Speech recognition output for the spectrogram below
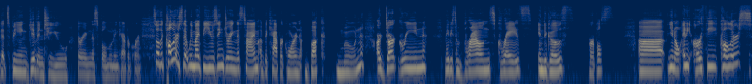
that's being given to you during this full moon in Capricorn. So the colors that we might be using during this time of the Capricorn buck moon are dark green, maybe some browns, grays, indigos, purples, uh, you know, any earthy colors.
